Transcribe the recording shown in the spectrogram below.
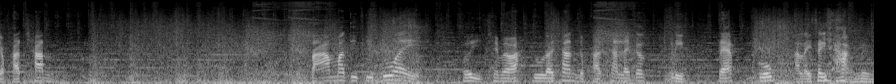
กับพัชชั่น ตามมาติดๆด้วย เฮ้ย ใช่ไหมวะ ดูราชั่นกับพัชชั่นแล้วก็กริดแกร็บกรุ๊ปอะไรสักอย่างหนึ่ง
